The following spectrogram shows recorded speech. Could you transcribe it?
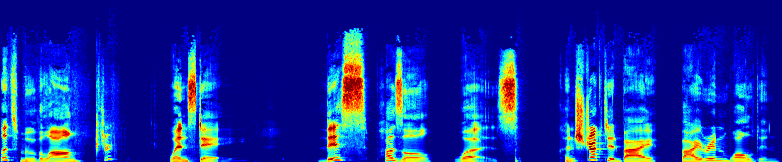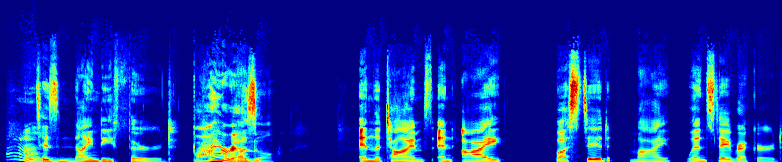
Let's move along. Sure. Wednesday. This puzzle was constructed by Byron Walden. Hmm. It's his 93rd Byron. puzzle in the Times, and I busted my Wednesday record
